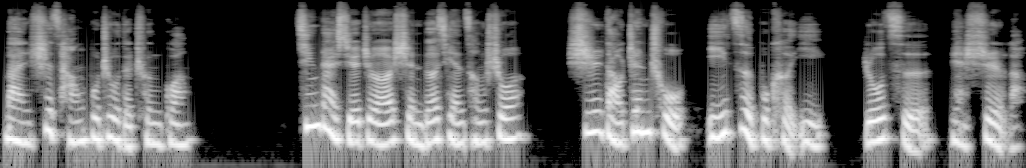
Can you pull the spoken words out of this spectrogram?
满是藏不住的春光。清代学者沈德潜曾说：“诗到真处，一字不可易。”如此便是了。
